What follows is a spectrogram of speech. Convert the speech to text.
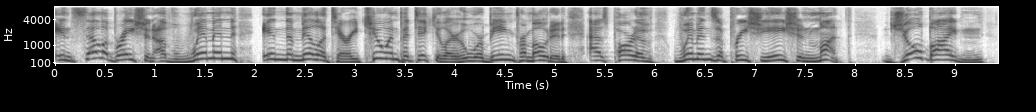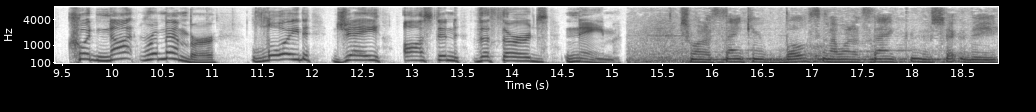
in celebration of women in the military, two in particular who were being promoted as part of Women's Appreciation Month, Joe Biden could not remember Lloyd J. Austin III's name. I want to thank you both, and I want to thank the, the,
